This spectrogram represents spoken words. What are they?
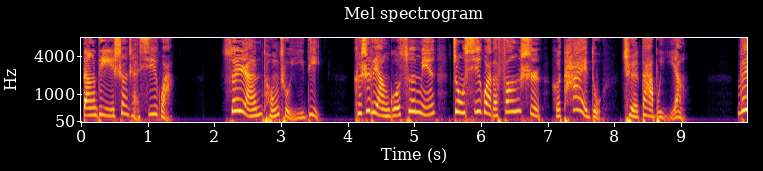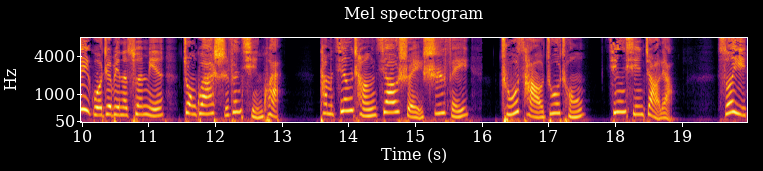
当地盛产西瓜。虽然同处一地，可是两国村民种西瓜的方式和态度却大不一样。魏国这边的村民种瓜十分勤快，他们经常浇水、施肥、除草、捉虫。精心照料，所以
